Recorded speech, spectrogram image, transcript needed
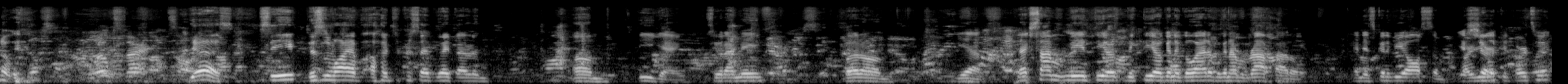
No. Lil Stang. Yes. See, this is why I'm 100 percent way better than um D Gang. See what I mean? But um, yeah. Next time, me and Theo, Big Theo, are gonna go at it. We're gonna have a rap battle, and it's gonna be awesome. Yes, are you sir. looking forward to it?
